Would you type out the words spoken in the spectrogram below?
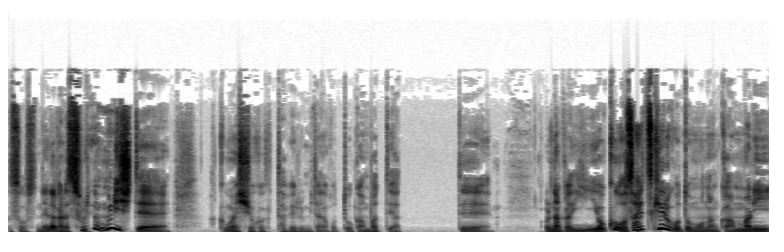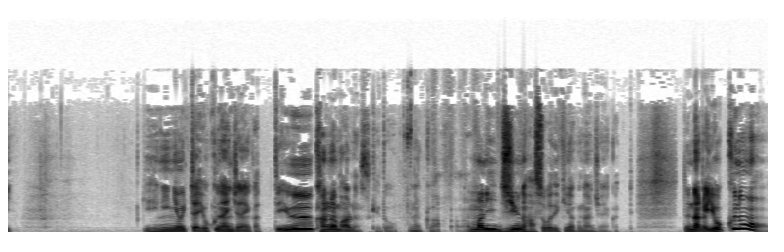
そうですね。だからそれを無理して、白米塩かけ食べるみたいなことを頑張ってやって、俺なんかよく押さえつけることもなんかあんまり芸人においては良くないんじゃないかっていう考えもあるんですけど、なんかあんまり自由な発想ができなくなるんじゃないかって。で、なんか欲の、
